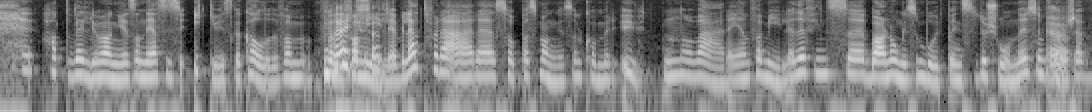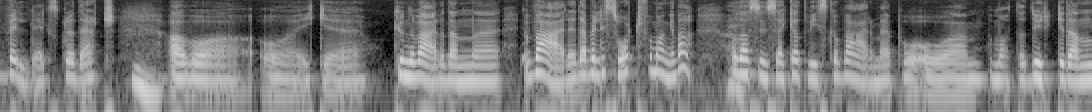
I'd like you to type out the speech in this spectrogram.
hatt veldig mange sånn Jeg syns jo ikke vi skal kalle det for, for Nei, familiebillett, for det er eh, såpass mange som kommer uten å være i en familie. Det fins barn og unge som bor på institusjoner, som Ja. føler seg veldig ekskludert av å, å ikke kunne være den eh, være, Det er veldig sårt for mange, da. Og da syns jeg ikke at vi skal være med på å um, på en måte dyrke den,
